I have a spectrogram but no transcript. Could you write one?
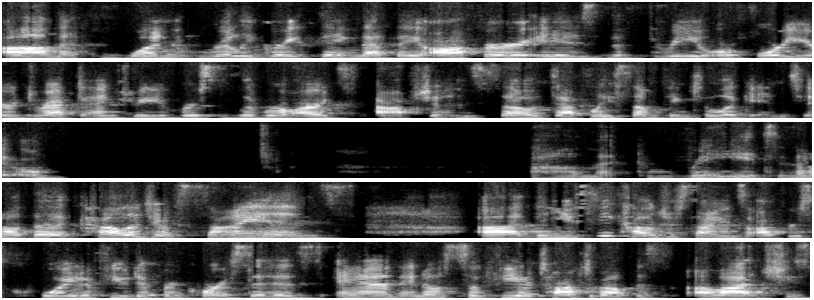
Um, one really great thing that they offer is the three or four year direct entry versus liberal arts options. So definitely something to look into. Um, great. Now the College of Science. Uh, the UC College of Science offers quite a few different courses. And I know Sophia talked about this a lot. She's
